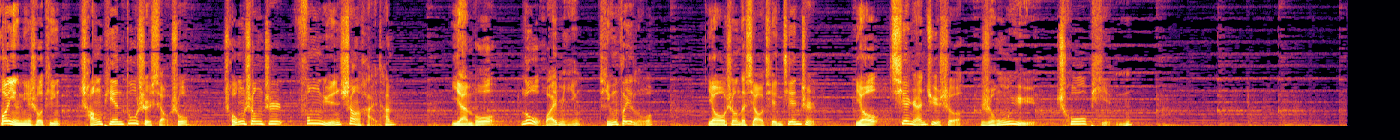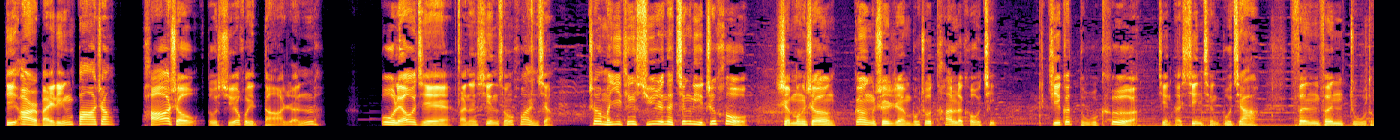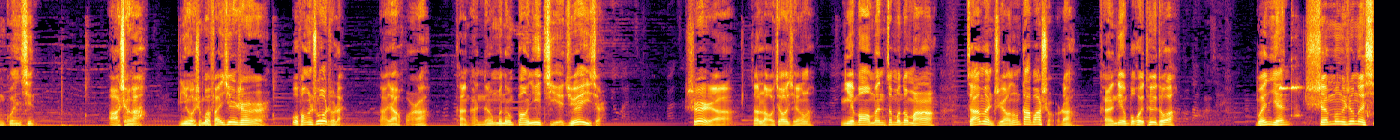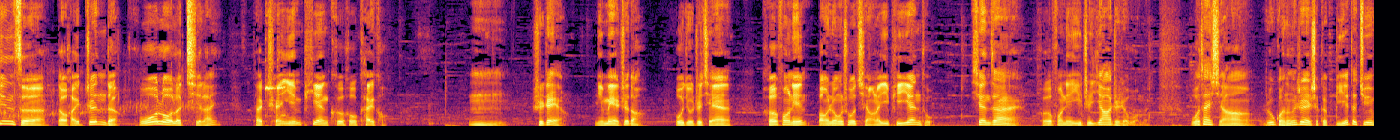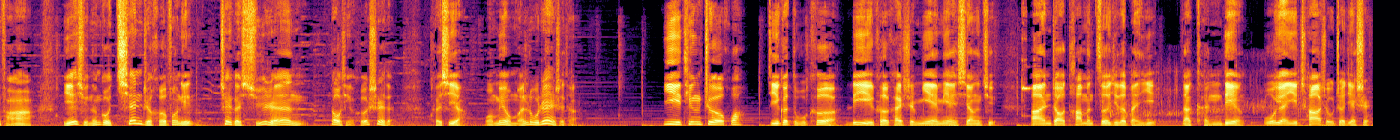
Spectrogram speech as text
欢迎您收听长篇都市小说《重生之风云上海滩》，演播：陆怀明、停飞罗，有声的小千监制，由千然剧社荣誉出品。第二百零八章，扒手都学会打人了，不了解还能心存幻想。这么一听徐仁的经历之后，沈梦生。更是忍不住叹了口气。几个赌客见他心情不佳，纷纷主动关心：“阿生啊，你有什么烦心事儿，不妨说出来，大家伙啊，看看能不能帮你解决一下。”“是啊，咱老交情了，你帮我们这么多忙，咱们只要能搭把手的，肯定不会推脱。”闻言，沈梦生的心思倒还真的活络了起来。他沉吟片刻后开口：“嗯，是这样。你们也知道，不久之前，何风林帮荣叔抢了一批烟土。现在何风林一直压制着我们。我在想，如果能认识个别的军阀，也许能够牵制何风林。这个徐人倒挺合适的，可惜啊，我没有门路认识他。”一听这话，几个赌客立刻开始面面相觑。按照他们自己的本意，那肯定不愿意插手这件事。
